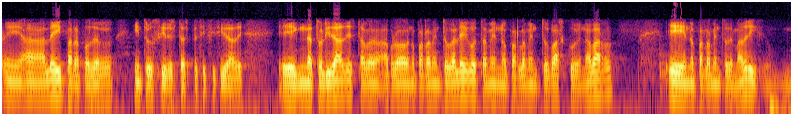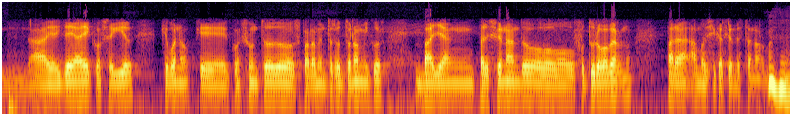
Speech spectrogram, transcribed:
eh, a lei para poder introducir esta especificidade. En actualidade estaba aprobado no Parlamento Galego, tamén no Parlamento Vasco e Navarro e no Parlamento de Madrid. A idea é conseguir que, bueno, que o conxunto dos parlamentos autonómicos vayan presionando o futuro goberno para a modificación desta norma. Uh -huh.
